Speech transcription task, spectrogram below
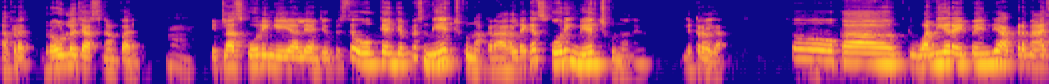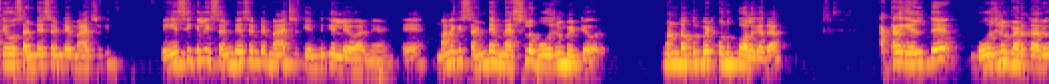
అక్కడ గ్రౌండ్లో చేస్తున్న ఎంపైర్ ఇట్లా స్కోరింగ్ వేయాలి అని చెప్పిస్తే ఓకే అని చెప్పేసి నేర్చుకున్నా. అక్కడ వాళ్ళ దగ్గర స్కోరింగ్ నేర్చుకున్నాను నేను లిటరల్గా సో ఒక వన్ ఇయర్ అయిపోయింది అక్కడ మ్యాచ్ ఏవో సండే సండే మ్యాచ్కి బేసికలీ సండే సండే మ్యాచ్కి ఎందుకు వెళ్ళేవాడిని అంటే మనకి సండే మెస్లో భోజనం పెట్టేవారు. మనం డబ్బులు పెట్టి కొనుక్కోవాలి కదా. అక్కడికి వెళ్తే భోజనం పెడతారు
